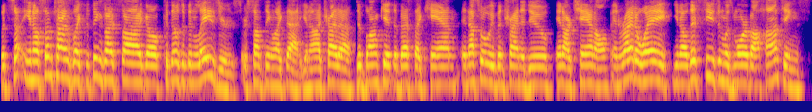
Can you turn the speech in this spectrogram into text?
But so, you know, sometimes like the things I saw, I go, could those have been lasers or something like that? You know, I try to debunk it the best I can, and that's what we've been trying to do in our channel. And right away, you know, this season was more about hauntings,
